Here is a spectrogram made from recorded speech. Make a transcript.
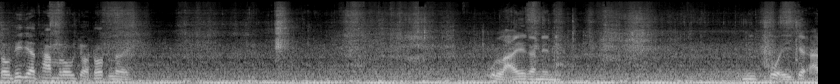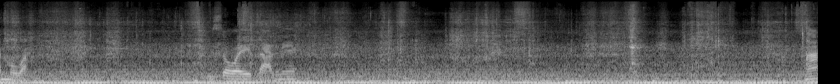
ตรงที่จะทำโรงจอดรถเลยกูหลายกันนี่นี่มีพวกอีกจะอันมาวะมีซอยตากเนี่ย นะ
